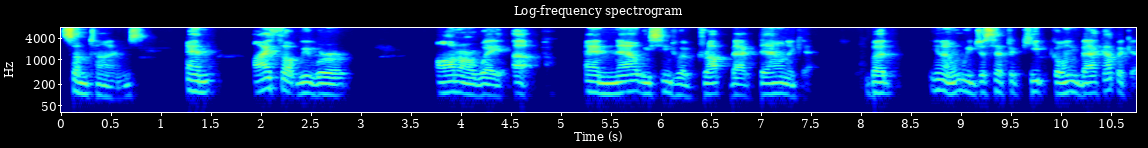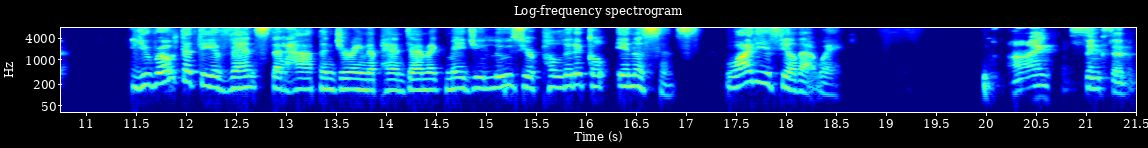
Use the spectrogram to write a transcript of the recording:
sometimes, and I thought we were on our way up, and now we seem to have dropped back down again. But you know, we just have to keep going back up again. You wrote that the events that happened during the pandemic made you lose your political innocence. Why do you feel that way? I think that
